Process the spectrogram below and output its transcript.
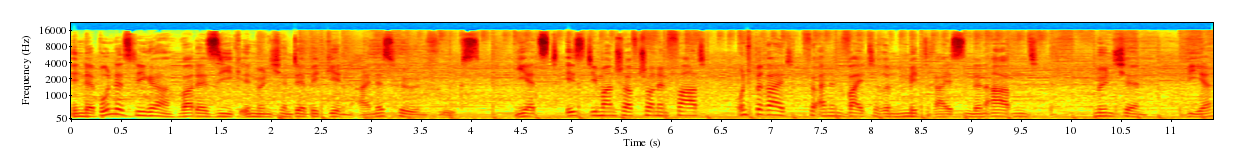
In der Bundesliga war der Sieg in München der Beginn eines Höhenflugs. Jetzt ist die Mannschaft schon in Fahrt und bereit für einen weiteren mitreißenden Abend. München, wir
